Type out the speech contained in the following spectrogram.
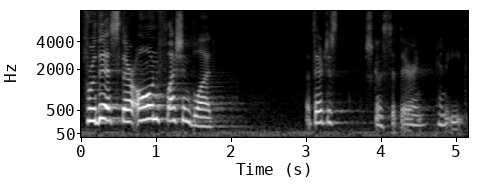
for this, their own flesh and blood, that they're just, just going to sit there and, and eat.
